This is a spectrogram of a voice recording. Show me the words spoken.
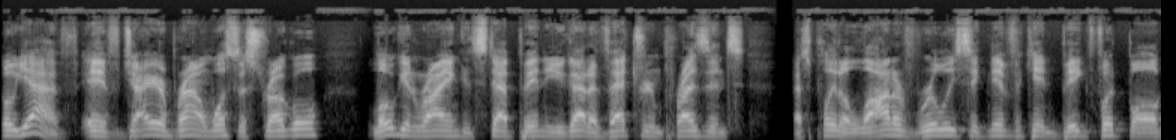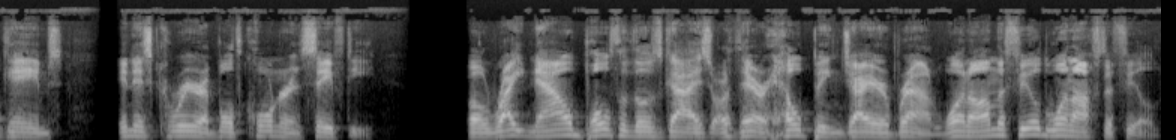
So, yeah, if, if Ji'Ayir Brown was to struggle, Logan Ryan can step in, and you got a veteran presence that's played a lot of really significant big football games in his career at both corner and safety. But right now, both of those guys are there helping Ji'Ayir Brown, one on the field, one off the field.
